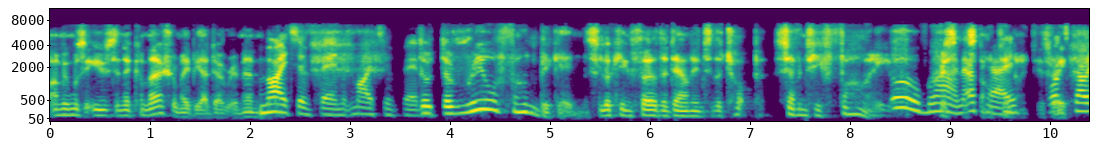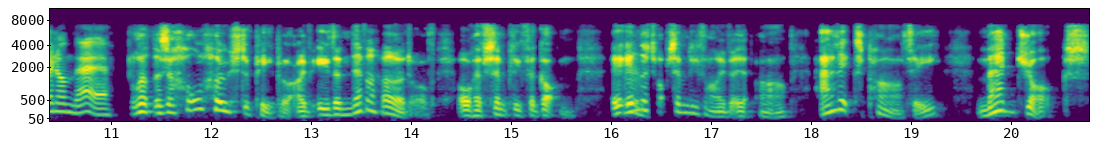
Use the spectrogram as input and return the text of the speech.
I mean, was it used in a commercial? Maybe I don't remember. Might have been. It might have been. The, the real fun begins looking further down into the top 75. Oh man, Christmas okay. What's going on there? Well, there's a whole host of people I've either never heard of or have simply forgotten. In Hmm. the top 75 are Alex Party, Mad Jocks.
